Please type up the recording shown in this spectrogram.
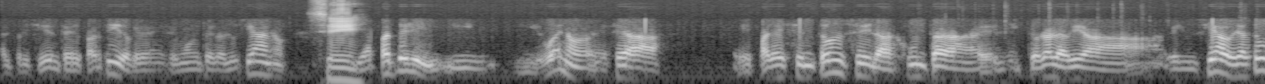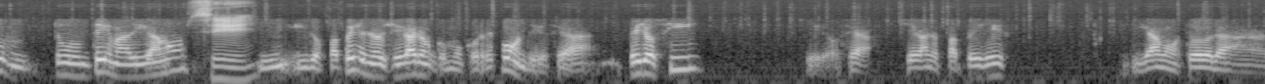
al presidente del partido, que en ese momento era Luciano, sí. y a y, y, bueno, o sea, eh, para ese entonces la Junta Electoral había denunciado, era todo un, todo un tema, digamos, sí. y, los papeles no llegaron como corresponde, o sea, pero sí, eh, o sea, llegan los papeles, digamos, toda la,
